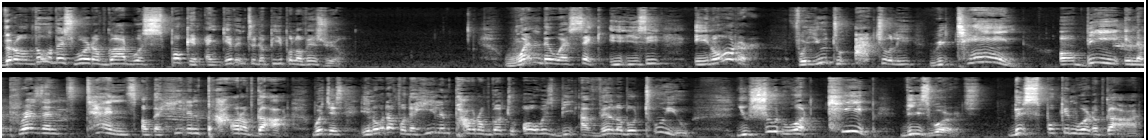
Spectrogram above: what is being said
that although this word of God was spoken and given to the people of Israel, when they were sick, you, you see, in order for you to actually retain or be in the present tense of the healing power of God, which is in order for the healing power of God to always be available to you, you should what? Keep these words. This spoken word of God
